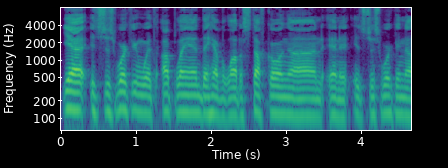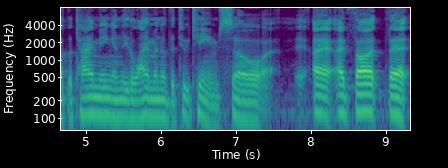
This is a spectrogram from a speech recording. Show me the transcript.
"Yeah, it's just working with Upland. They have a lot of stuff going on and it, it's just working out the timing and the alignment of the two teams." So uh, I, I thought that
